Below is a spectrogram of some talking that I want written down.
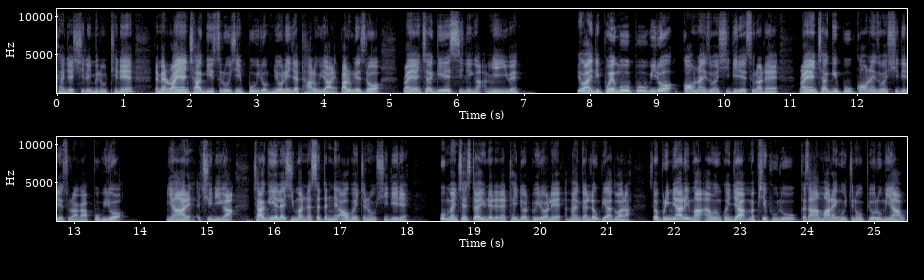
ခံချက်ရှိလိမ့်မယ်လို့ထင်တယ်ဒါပေမဲ့ Ryan Chaki ဆိုလို့ရှိရင်ပို့ပြီးတော့မျှော်လင့်ချက်ထားလို့ရတယ်ဘာလို့လဲဆိုတော့ Ryan Chaki ရဲ့ ceiling ကအမြင့်ကြီးပဲပြောရရင်ဒီဘွဲမူပို့ပြီးတော့ကောင်းနိုင်စွမ်းရှိသေးတယ်ဆိုတာတဲ့ Ryan Chaki ပို့ကောင်းနိုင်စွမ်းရှိသေးတယ်ဆိုတာကပို့ပြီးတော့ များတယ်အခြေအနေက Chaki ရဲ့လက်ရှိမှာ22နှစ်အောက်ပဲကျွန်တော်ရှိသေးတယ်ကိုမန်ချက်စတာယူနိုက်တက်နဲ့ထိတ်တော့တွေ့တော့လေအမှန်ကန်လောက်ပြသွားတာဆိုတော့ပရီးမီးယားလိမှာအဝင်ခွင့်ကြမဖြစ်ဘူးလို့ကစားမတိုင်းကိုကျွန်တော်ပြောလို့မရဘူး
